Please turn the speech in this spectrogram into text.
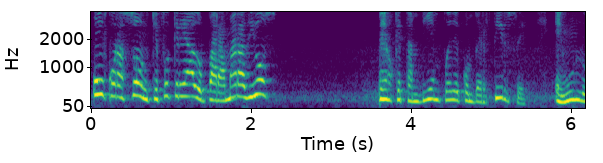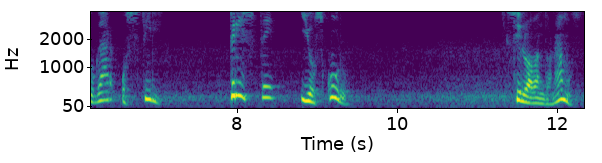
Un corazón que fue creado para amar a Dios, pero que también puede convertirse en un lugar hostil, triste y oscuro si lo abandonamos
